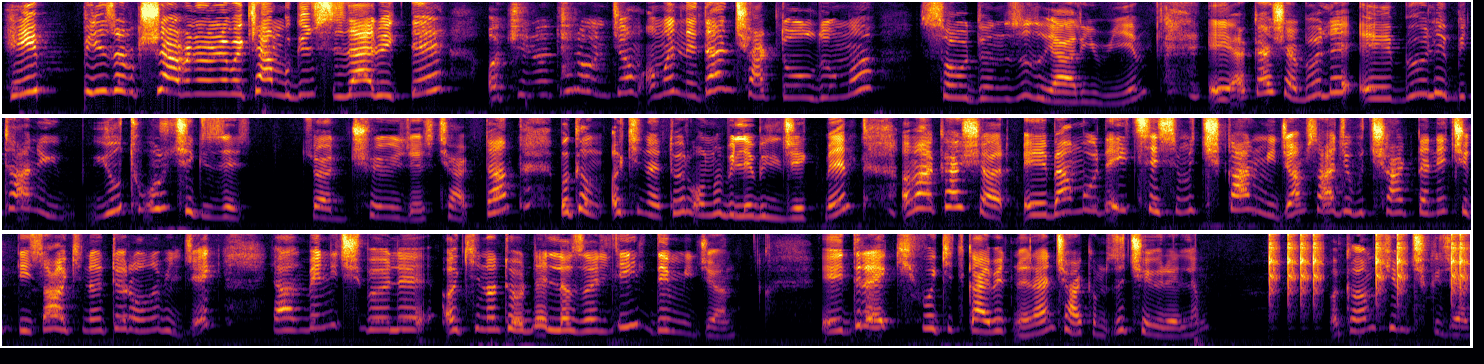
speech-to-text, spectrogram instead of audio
Hepinize arkadaşlar ben Öyle Bakan bugün sizlerle birlikte Akinator oynayacağım ama neden çarkta olduğumu sorduğunuzu duyar gibiyim. Ee, arkadaşlar böyle e, böyle bir tane YouTuber çekeceğiz çevireceğiz çarktan. Bakalım Akinator onu bilebilecek mi? Ama arkadaşlar e, ben burada hiç sesimi çıkarmayacağım. Sadece bu çarkta ne çıktıysa Akinator onu bilecek. Yani ben hiç böyle Akinator'da lazer değil demeyeceğim. E, direkt vakit kaybetmeden çarkımızı çevirelim. Bakalım kim çıkacak.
